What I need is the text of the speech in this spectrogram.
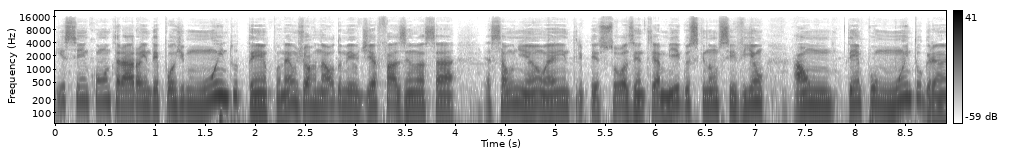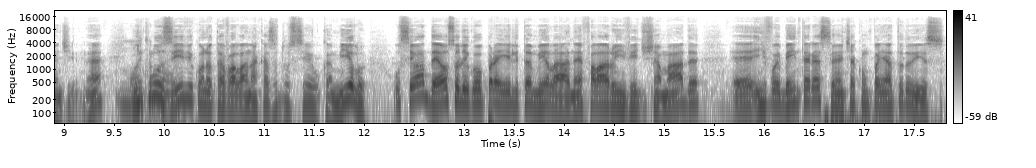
e se encontraram aí depois de muito tempo, né? O Jornal do Meio Dia fazendo essa, essa união é, entre pessoas, entre amigos que não se viam há um tempo muito grande, né? Muito Inclusive, quando eu estava lá na casa do seu Camilo, o seu Adelson ligou para ele também lá, né? Falaram em vídeo chamada é, e foi bem interessante acompanhar tudo isso.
